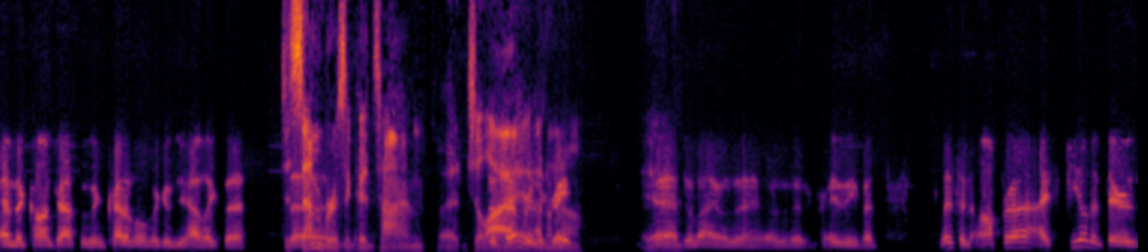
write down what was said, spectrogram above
and the contrast was incredible because you have like the December the, is a good time, but July December is a great. Yeah. yeah. July was a, was a bit crazy, but listen, opera. I feel that there's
